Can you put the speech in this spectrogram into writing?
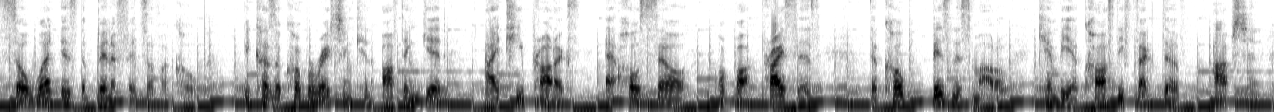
So, what is the benefits of a COPE? Because a corporation can often get IT products at wholesale or bought prices, the COPE business model can be a cost effective option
